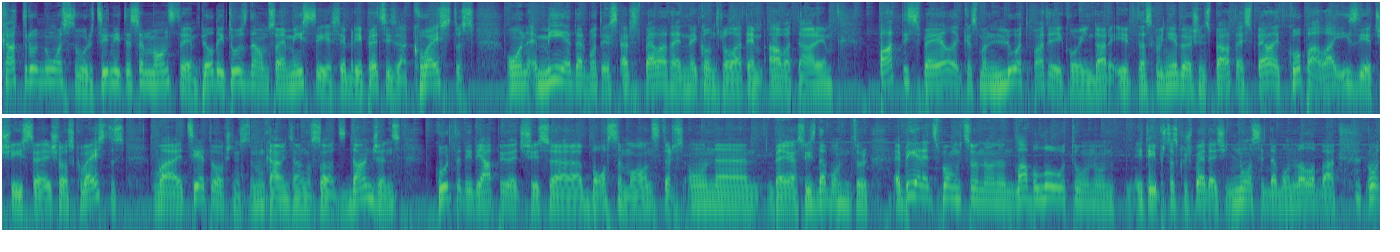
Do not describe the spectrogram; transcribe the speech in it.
katru nosūri, cīnīties ar monstriem, pildīt uzdevumus vai misijas, jeb arī precīzāk, questus un miedarboties ar spēlētāju nekontrolētiem avatāriem pati spēle, kas man ļoti patīk, ko viņi dara, ir tas, ka viņi iedrošina spēlētāju spēlēt kopā, lai izietu šīs, eh, šos questus vai cietokšņus, nu, kā viņas angļu valodā dungeons, kur tad ir jāpievērš šis uh, bossa monstrs. Un uh, beigās viss dabūna tur pieredzes punkts un, un, un labu lūtu, un, un it īpaši tas, kurš pēdējais viņu nosita dabūna vēl labāk. Nu,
